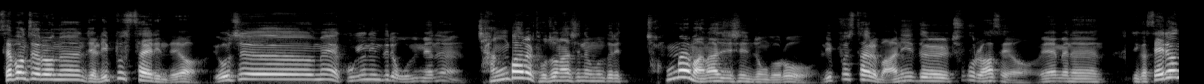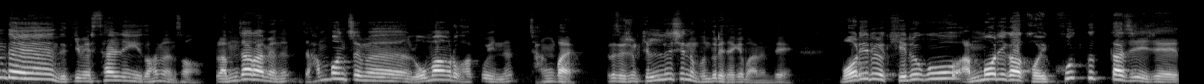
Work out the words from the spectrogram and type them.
세 번째로는 이제 리프 스타일인데요. 요즘에 고객님들이 오면은 장발을 도전하시는 분들이 정말 많아지신 정도로 리프 스타일을 많이들 추구를 하세요. 왜냐면은 그러니까 세련된 느낌의 스타일링이기도 하면서 남자라면은 한 번쯤은 로망으로 갖고 있는 장발. 그래서 요즘 기르시는 분들이 되게 많은데 머리를 기르고 앞머리가 거의 코끝까지 이제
